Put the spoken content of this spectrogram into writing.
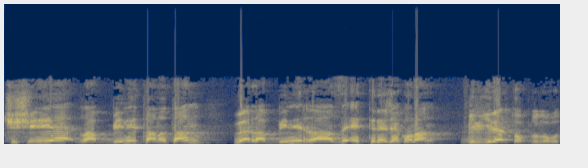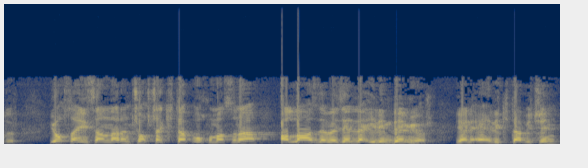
Kişiye Rabbini tanıtan ve Rabbini razı ettirecek olan bilgiler topluluğudur. Yoksa insanların çokça kitap okumasına Allah azze ve celle ilim demiyor. Yani ehli kitap için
